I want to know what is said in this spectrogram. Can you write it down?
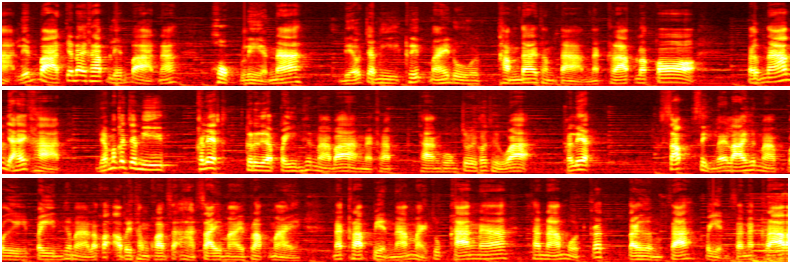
หะ เหรียญบาทก็ได้ครับ เหรียญบาทนะหกเหรียญนะ เดี๋ยวจะมีคลิปมาให้ดูทำได้ทำตามนะครับ แล้วก็เติมน้ำอย่าให้ขาด เดี๋ยวมันก็จะมีเขาเรียกเกลือปีนขึ้นมาบ้างนะครับ ทางฮวงจุ้ยเขาถือว่าเขาเรียก ซับสิ่งร้ายๆขึ้นมาปีปีนขึ้นมา แล้วก็เอาไปทำความสะอาดใส่ใหม่ปรับใหม่นะครับ เปลี่ยนน้ำใหม่ทุกครั้งนะ ถ้าน้ำหมดก็เติมซะเปลี่ยนซะนะครับ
